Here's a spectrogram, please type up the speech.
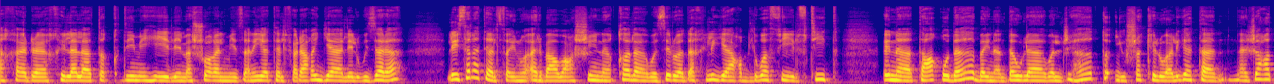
آخر خلال تقديمه لمشروع الميزانية الفرعية للوزارة لسنة 2024 قال وزير الداخلية عبد الوافي الفتيت إن التعاقد بين الدولة والجهات يشكل آلية ناجعة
